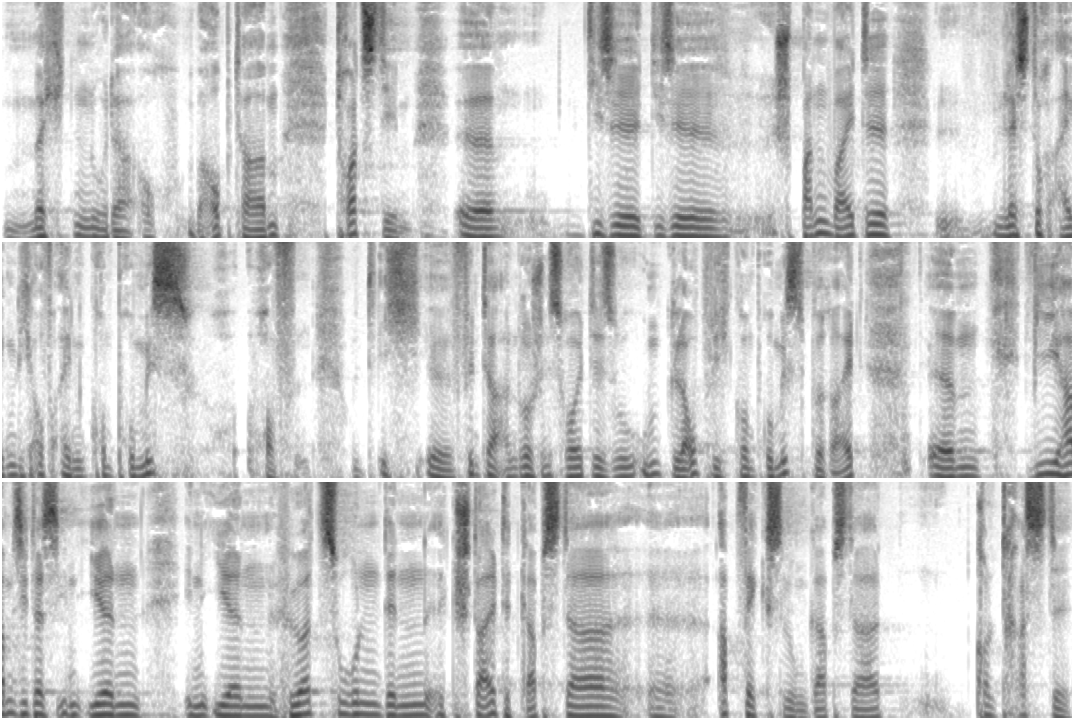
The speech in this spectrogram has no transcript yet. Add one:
möchten oder auch überhaupt haben. Trotzdem, äh, diese, diese Spannweite lässt doch eigentlich auf einen Kompromiss hoffen. Und ich äh, finde, Herr Androsch ist heute so unglaublich kompromissbereit. Ähm, wie haben Sie das in Ihren, in Ihren Hörzonen denn gestaltet? Gab es da äh, Abwechslung? Gab es da Kontraste?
